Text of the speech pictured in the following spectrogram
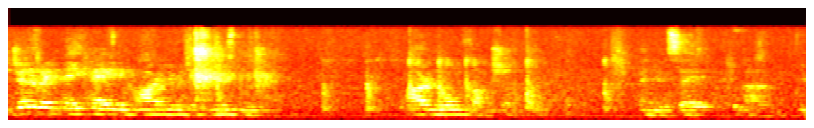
To generate ak in R, you would just use the rnorm function. And you'd say, um, you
